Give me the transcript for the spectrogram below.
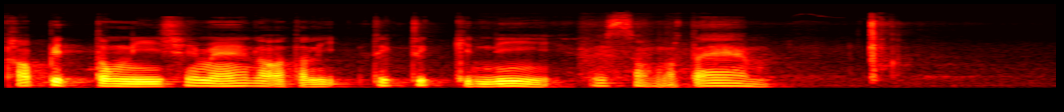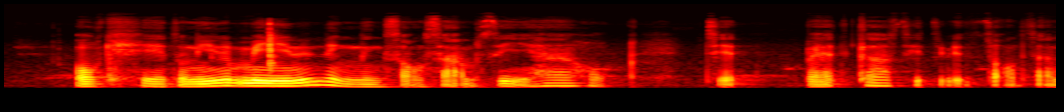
เขาปิดตรงนี้ใช่ไหม เราเอาตะลิตึกตึกกินนี่ได้สองแต้ม โอเค ตรงนี้มีนิดหนึ่งหนึ่งสองสามสี่ห้าหกเจ็ด แปดเก้าสิบสิบเอ็ดสองสาม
